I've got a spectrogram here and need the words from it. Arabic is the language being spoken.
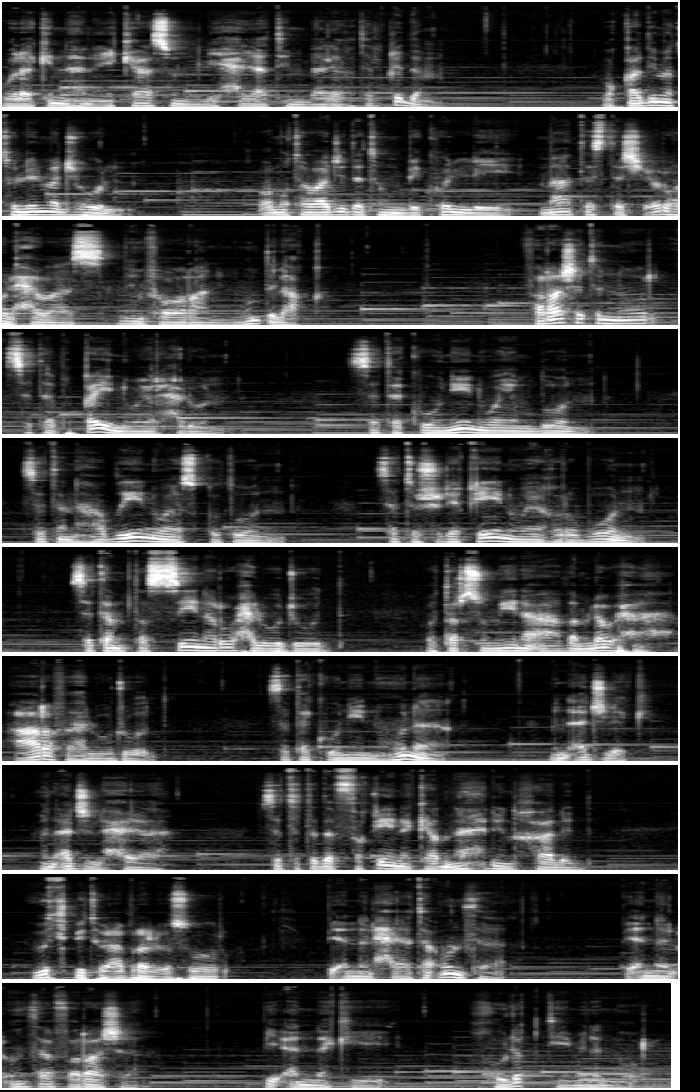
ولكنها انعكاس لحياة بالغة القدم وقادمة للمجهول ومتواجدة بكل ما تستشعره الحواس من فوران وانطلاق. فراشة النور ستبقين ويرحلون. ستكونين ويمضون ستنهضين ويسقطون ستشرقين ويغربون ستمتصين روح الوجود وترسمين أعظم لوحة عرفها الوجود. ستكونين هنا من أجلك من أجل الحياة. ستتدفقين كنهر خالد يثبت عبر العصور بأن الحياة أنثى بأن الأنثى فراشة بأنك خلقت من النور.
